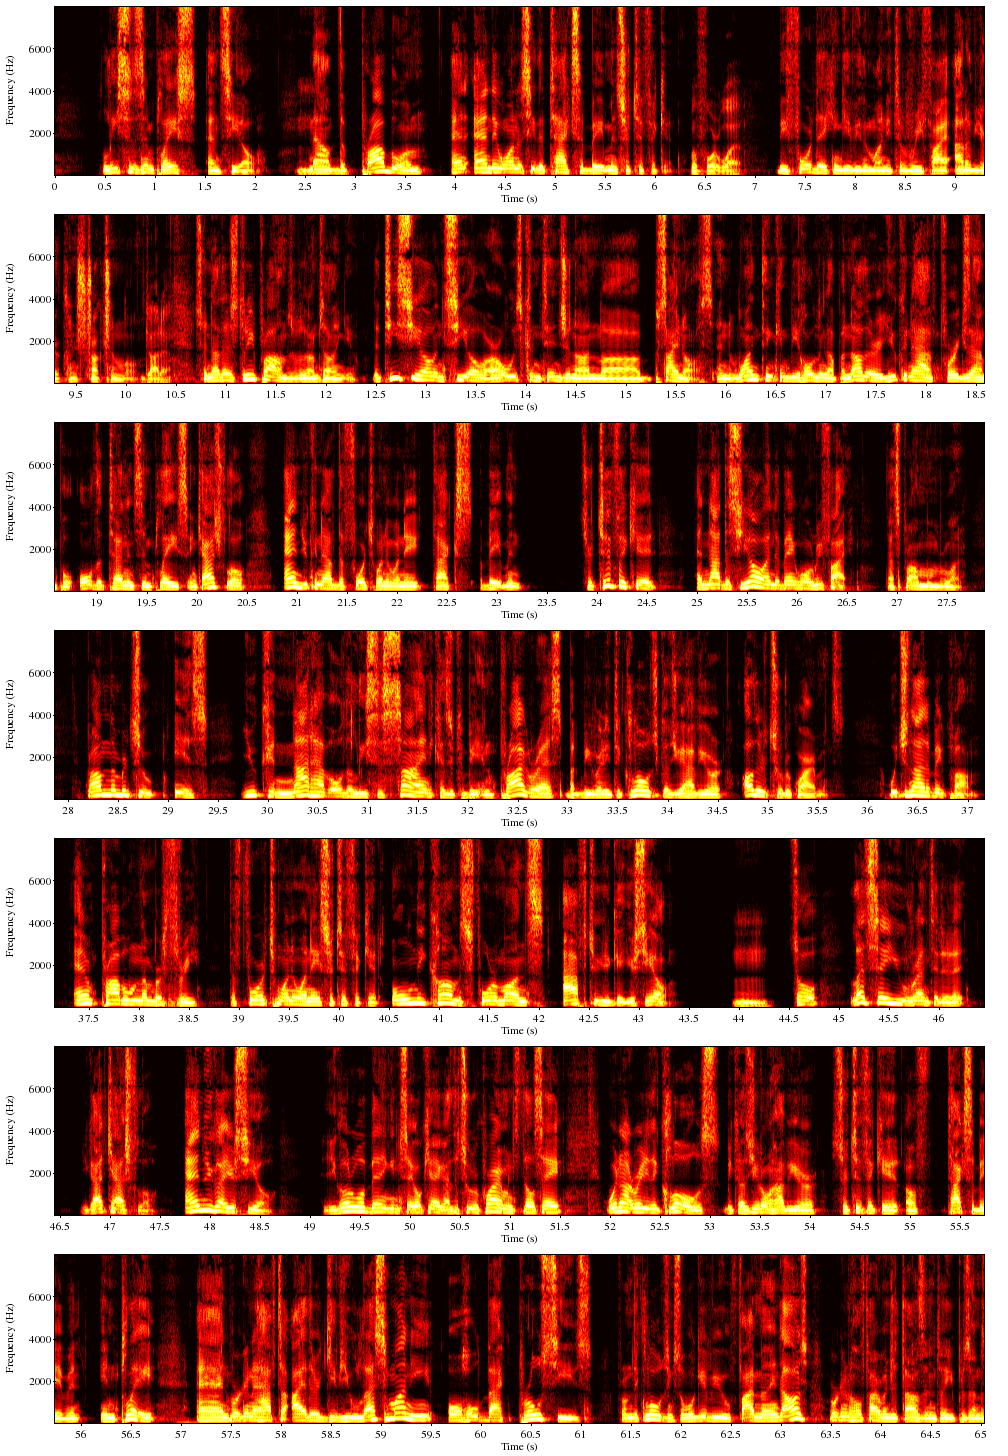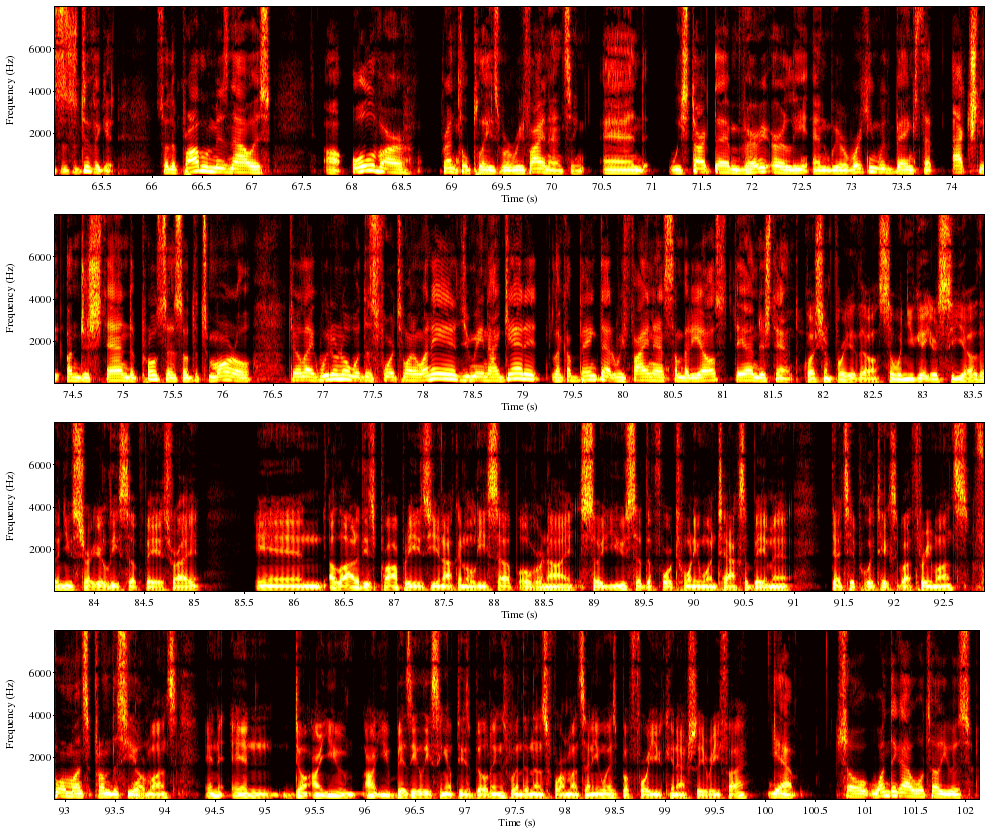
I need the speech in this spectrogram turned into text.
leases in place and CO. Now the problem, and and they want to see the tax abatement certificate Before what? Before they can give you the money to refi out of your construction loan. Got it. So now there's three problems with what I'm telling you. The TCO and CO are always contingent on uh, sign offs, and one thing can be holding up another. You can have, for example, all the tenants in place and cash flow, and you can have the 421A tax abatement certificate and not the CO, and the bank won't refi. That's problem number one. Problem number two is you cannot have all the leases signed because it could be in progress, but be ready to close because you have your other two requirements which is not a big problem. And problem number three, the 421A certificate only comes four months after you get your CO. Mm. So let's say you rented it, you got cash flow, and you got your CO. You go to a bank and say, okay, I got the two requirements. They'll say, we're not ready to close because you don't have your certificate of tax abatement in play. And we're going to have to either give you less money or hold back proceeds from the closing. So we'll give you $5 million. We're going to hold 500000 until you present us a certificate. So the problem is now is uh, all of our rental plays we're refinancing and we start them very early and we're working with banks that actually understand the process so that tomorrow they're like we don't know what this 421 is you may not get it like a bank that refinanced somebody else they understand Question for you though. So when you get your CO, then you start your lease up phase, right? In a lot of these properties, you're not going to lease up overnight. So you said the 421 tax abatement that typically takes about three months, four months from the CO four months, and and don't aren't you aren't you busy leasing up these buildings within those four months anyways before you can actually refi? yeah so one thing i will tell you is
